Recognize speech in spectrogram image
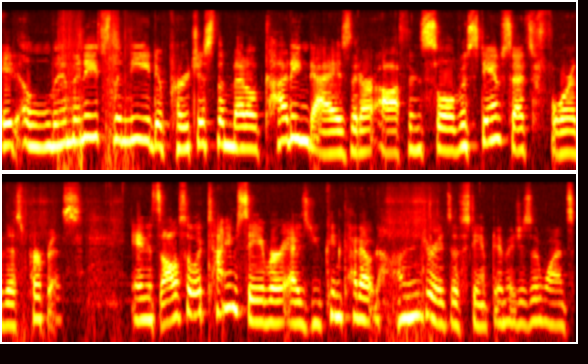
It eliminates the need to purchase the metal cutting dies that are often sold with stamp sets for this purpose. And it's also a time saver as you can cut out hundreds of stamped images at once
